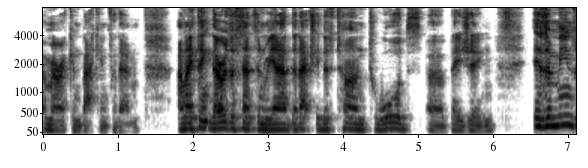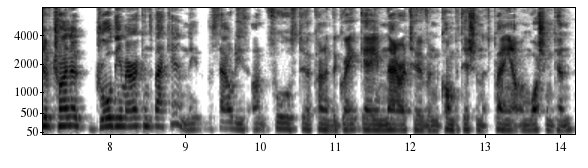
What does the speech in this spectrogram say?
American backing for them. And I think there is a sense in Riyadh that actually this turn towards uh, Beijing is a means of trying to draw the Americans back in. The, the, Saudis aren't fools to kind of the great game narrative and competition that's playing out in Washington.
